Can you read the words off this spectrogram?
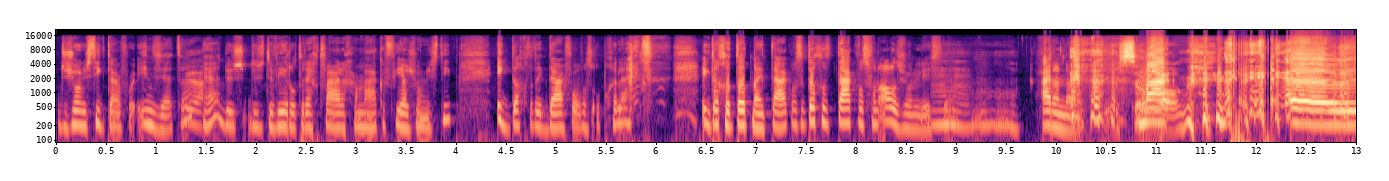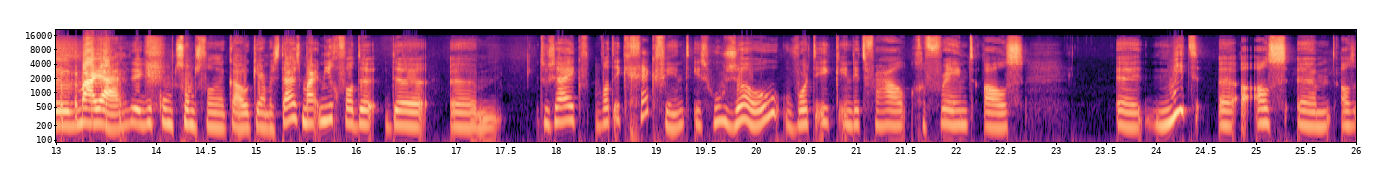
journalistiek daarvoor inzetten. Ja. Hè? Dus, dus de wereld rechtvaardiger maken via journalistiek. Ik dacht dat ik daarvoor was opgeleid. ik dacht dat dat mijn taak was. Ik dacht dat het taak was van alle journalisten. Mhm. Mm, I don't know. Maar-. Eh, maar ja, je komt soms van een koude kermis thuis. Maar in ieder geval, de, de, ehm, toen zei ik, wat ik gek vind, is hoezo word ik in dit verhaal geframed als eh, niet, eh, als, ehm, als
